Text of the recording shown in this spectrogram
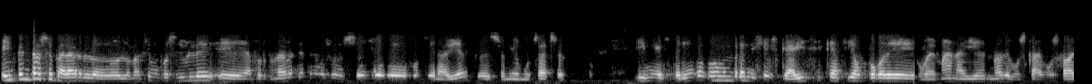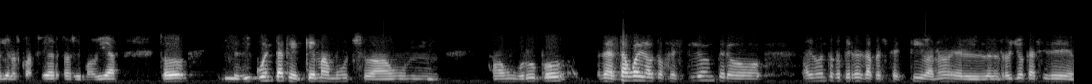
He intentado separarlo lo máximo posible. afortunadamente tenemos un sello que funciona bien, que es Sonido Muchacho, y mi experiencia con Brandy Hips, que ahí sí que hacía un poco de, como de manager, ¿no? De buscar, buscaba yo los conciertos y movía todo, me di cuenta que quema mucho a un, a un grupo O sea, está guay la autogestión, pero hay un momento que pierdes la perspectiva, ¿no? El, rollo casi de,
